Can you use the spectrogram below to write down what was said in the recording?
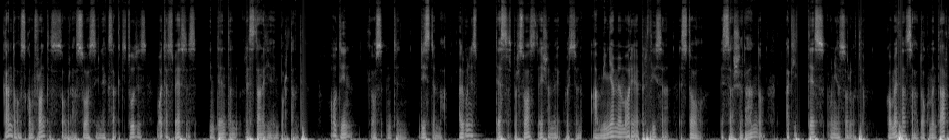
Cando os confrontas sobre as súas inexactitudes, moitas veces intentan restarlle importancia. Ou din que os entendem listę mal. Algunas de estas personas, déjame cuestionar. A mi memoria precisa, estou exagerando. Aquí tes unha solución. Comienzas a documentar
